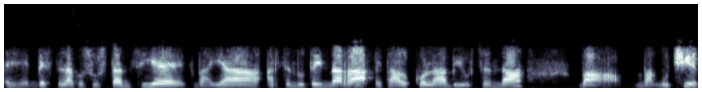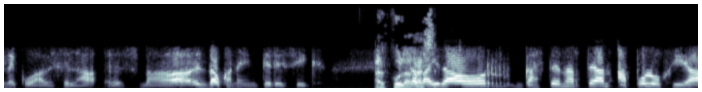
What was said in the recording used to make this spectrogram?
e, bestelako sustantziek baia hartzen dute indarra eta alkola bihurtzen da ba, ba gutxienekoa bezala, ez? Ba, ez daukana interesik. Alkola eta bai da hor gazten artean apologia,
